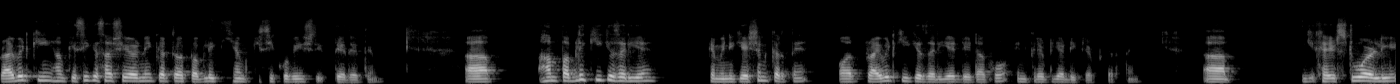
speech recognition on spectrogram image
प्राइवेट की हम किसी के साथ शेयर नहीं करते और पब्लिक की हम किसी को भी दे देते हैं। हम पब्लिक की के ज़रिए कम्युनिकेशन करते हैं और प्राइवेट की के ज़रिए डेटा को इनक्रिप्ट या डिक्रिप्ट करते हैं। खैर इट्स टू अर्ली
